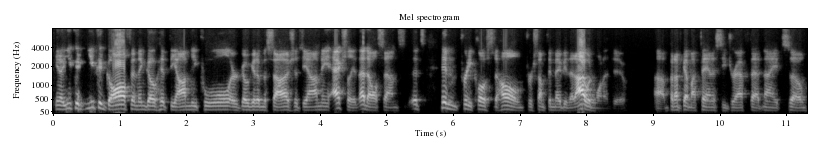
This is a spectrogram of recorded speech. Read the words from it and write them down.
you know, you could you could golf and then go hit the Omni pool or go get a massage at the Omni. Actually, that all sounds it's hidden pretty close to home for something maybe that I would want to do. Uh, but I've got my fantasy draft that night, so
